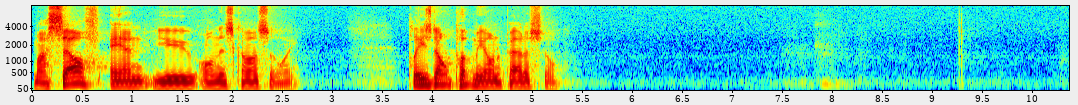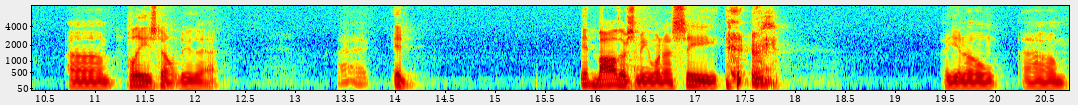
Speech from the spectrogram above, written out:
myself and you on this constantly. Please don't put me on a pedestal. Um, please don't do that. It, it bothers me when I see, you know, um,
